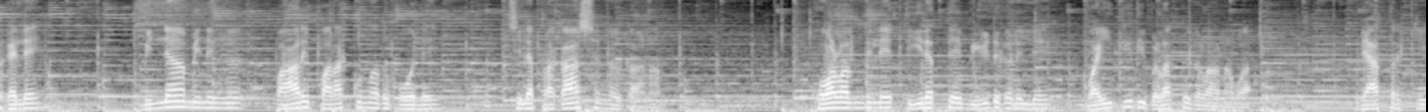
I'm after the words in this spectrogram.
അകലെ മിന്നാമിനുങ്ങ് പാറിപ്പറക്കുന്നതുപോലെ ചില പ്രകാശങ്ങൾ കാണാം. ഹോളണ്ടിലെ തീരത്തെ വീടുകളിലെ വൈദ്യുതി വിളക്കുകളാണവ. രാത്രിക്ക്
